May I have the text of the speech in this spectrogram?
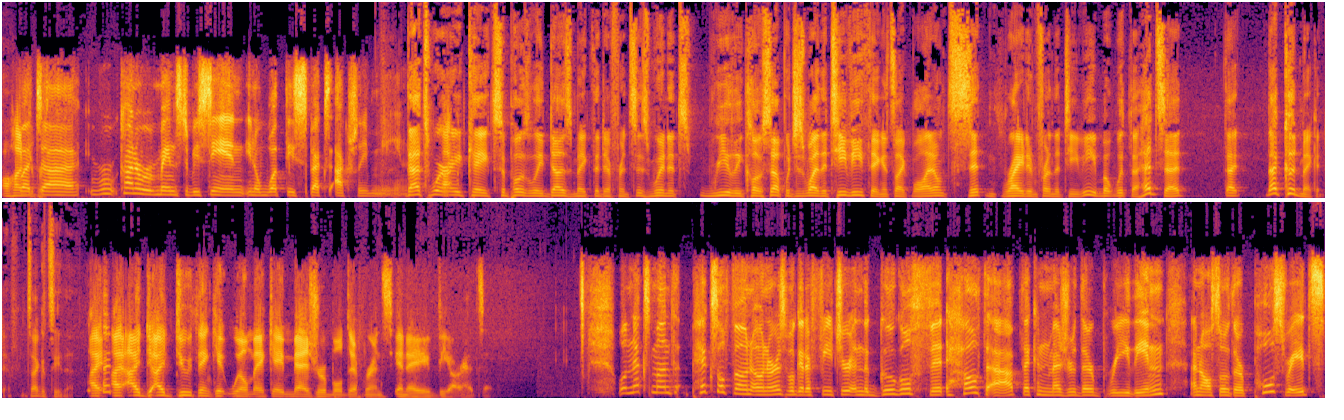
100%. But uh, it kind of remains to be seen, you know, what these specs actually mean. That's where uh, 8K supposedly does make the difference is when it's really close up, which is why the TV thing. It's like, well, I don't sit right in front of the TV, but with the headset, that that could make a difference. I could see that. I, I, I, I do think it will make a measurable difference in a VR headset. Well, next month, Pixel phone owners will get a feature in the Google Fit Health app that can measure their breathing and also their pulse rates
